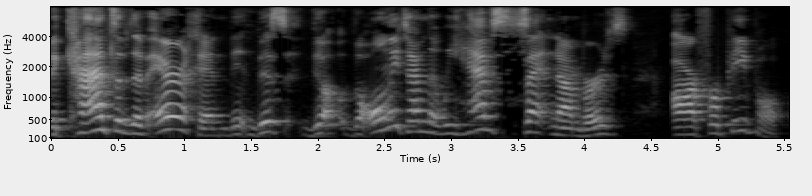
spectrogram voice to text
the concept of Erechen, this the, the only time that we have set numbers are for people.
